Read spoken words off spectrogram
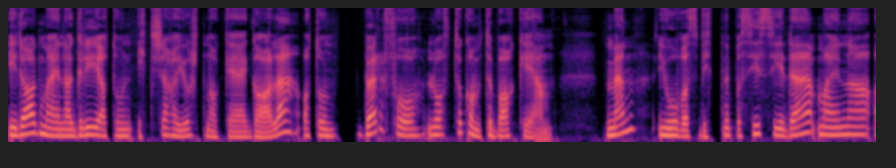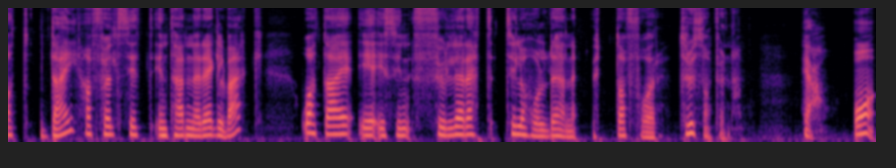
I dag mener Gry at hun ikke har gjort noe gale, at hun bør få lov til å komme tilbake igjen. Men Jovas vitne på sin side mener at de har fulgt sitt interne regelverk, og at de er i sin fulle rett til å holde henne utafor trossamfunnet. Ja, og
